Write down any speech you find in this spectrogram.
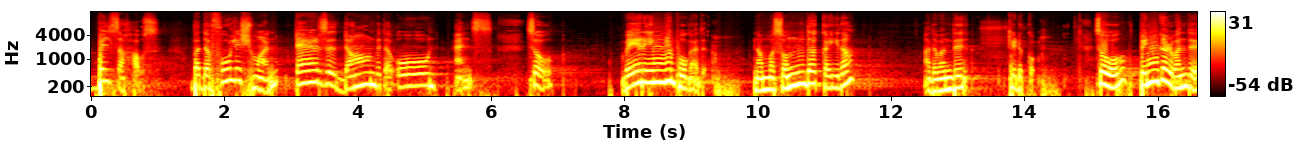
builds a house but the foolish one tears it down own her so hands. வேற எங்கேயும் போகாது. நம்ம சொந்த கை தான் அதை வந்து கெடுக்கும். ஸோ பெண்கள் வந்து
